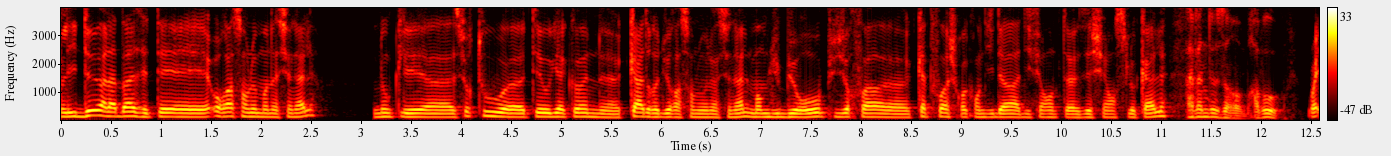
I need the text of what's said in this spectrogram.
les deux, à la base, étaient au Rassemblement national. Donc les, euh, surtout euh, Théo Gacon, euh, cadre du Rassemblement national, membre du bureau, plusieurs fois, quatre fois je crois candidat à différentes échéances locales. À 22 ans, bravo. Oui,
